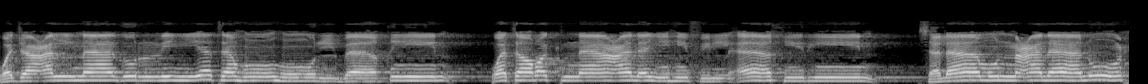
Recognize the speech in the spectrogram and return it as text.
وجعلنا ذريته هم الباقين وتركنا عليه في الآخرين. سلام على نوح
